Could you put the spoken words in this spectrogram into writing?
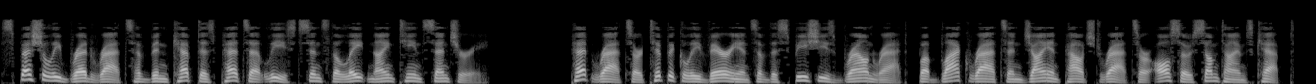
Specially bred rats have been kept as pets at least since the late 19th century. Pet rats are typically variants of the species brown rat, but black rats and giant pouched rats are also sometimes kept.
